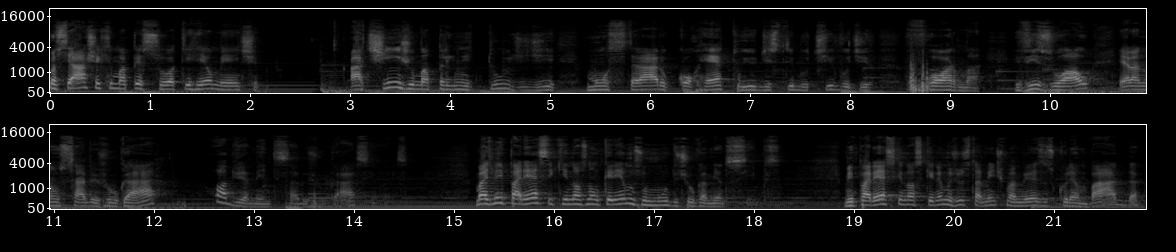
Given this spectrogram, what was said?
Você acha que uma pessoa que realmente atinge uma plenitude de mostrar o correto e o distributivo de forma visual, ela não sabe julgar? Obviamente sabe julgar, senhores. Mas me parece que nós não queremos um mundo de julgamento simples. Me parece que nós queremos justamente uma mesa esculhambada,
